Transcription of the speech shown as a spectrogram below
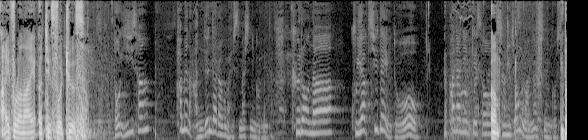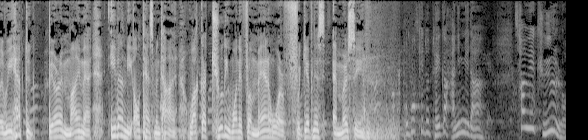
eye for an eye, a tooth for a tooth. 더 이상 하면 안 된다라고 말씀하시는 겁니다. 그러나 구약 시대에도 하나님께서 Um, 진정 원하시는 것은 But we have to bear in mind that even in the Old Testament time, what God truly wanted from man were forgiveness and mercy. 보복해도 돼가 아닙니다. 사회 규율로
